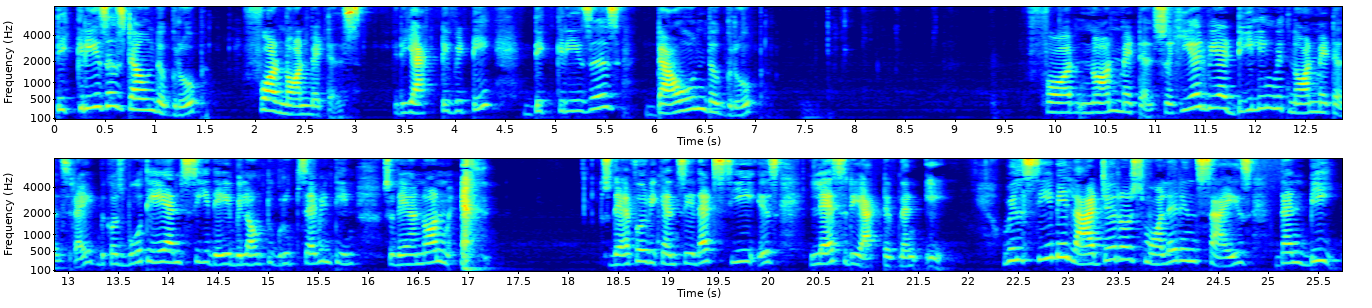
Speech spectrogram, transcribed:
decreases down the group for nonmetals. Reactivity decreases down the group for non-metals. So here we are dealing with non-metals, right? Because both A and C, they belong to group 17. So they are non So therefore we can say that C is less reactive than A. Will C be larger or smaller in size than B?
